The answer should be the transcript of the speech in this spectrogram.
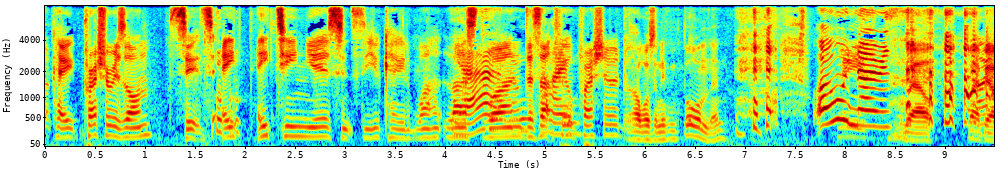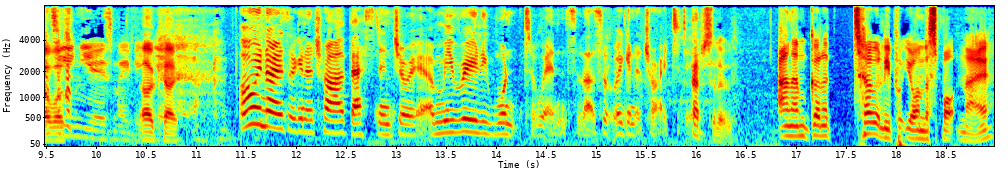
Okay, pressure is on. See, It's eight, 18 years since the UK wa- last Yeah, one. Does that feel pressured? I wasn't even born then. all we Please. know is Well, maybe I was. 19 years, maybe. Okay. yeah. all we know is we're going to try our best and enjoy it, and we really want to win. So that's what we're going to try to do. Absolutely. And I'm going to totally put you on the spot now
